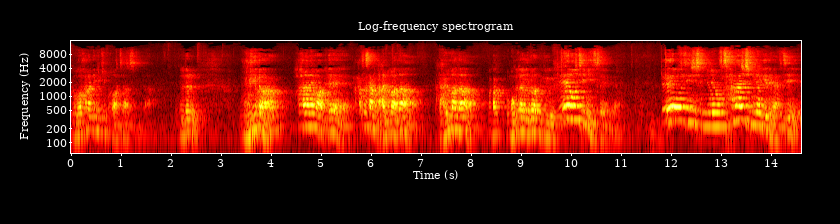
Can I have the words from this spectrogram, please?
그거 하나님이 기뻐하지 않습니다. 늘 우리가 하나님 앞에 항상 날마다 날마다 막 뭔가 이런 그 깨어짐이 있어야 돼요. 깨어진 심령, 상한 심령이 돼야지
